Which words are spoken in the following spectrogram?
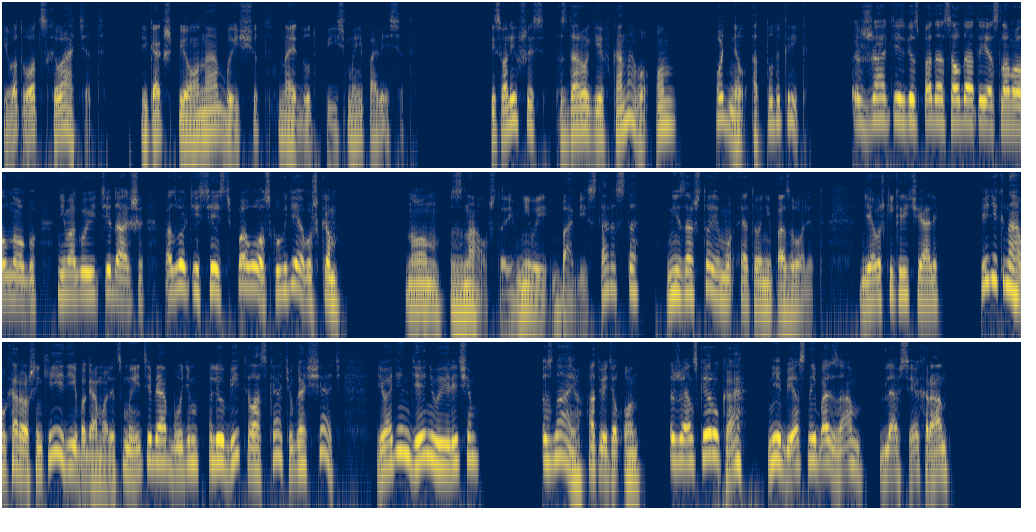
и вот-вот схватят, и как шпиона обыщут, найдут письма и повесят. И, свалившись с дороги в канаву, он поднял оттуда крик. «Жальтесь, господа солдаты, я сломал ногу, не могу идти дальше. Позвольте сесть в повозку к девушкам». Но он знал, что ревнивый бабий староста ни за что ему этого не позволит. Девушки кричали. «Иди к нам, хорошенький, иди, богомолец, мы тебя будем любить, ласкать, угощать, и в один день вылечим». «Знаю», — ответил он, — «женская рука, небесный бальзам для всех ран».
